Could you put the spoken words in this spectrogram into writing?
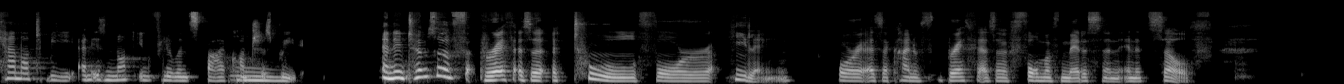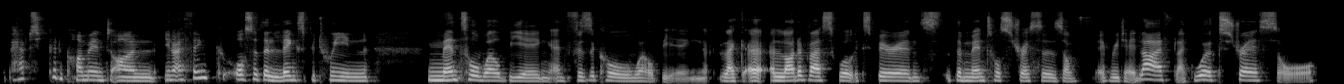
cannot be and is not influenced by conscious mm. breathing. And in terms of breath as a, a tool for healing, or as a kind of breath as a form of medicine in itself, perhaps you could comment on, you know, I think also the links between mental well-being and physical well-being like a, a, lot of us will experience the mental stresses of everyday life like work stress or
